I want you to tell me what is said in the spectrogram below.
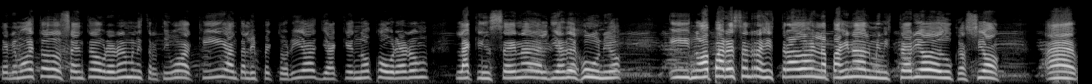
Tenemos estos docentes obreros administrativos aquí ante la inspectoría ya que no cobraron la quincena del 10 de junio y no aparecen registrados en la página del Ministerio de Educación. Ah,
